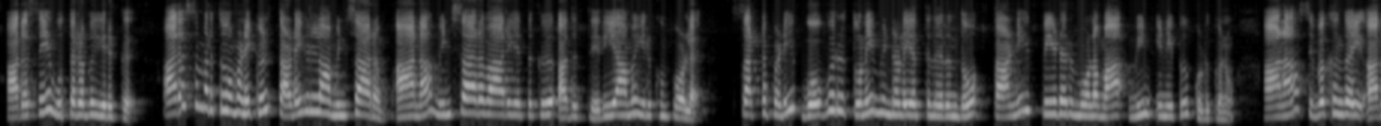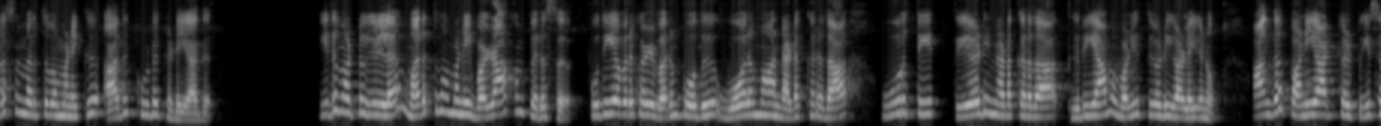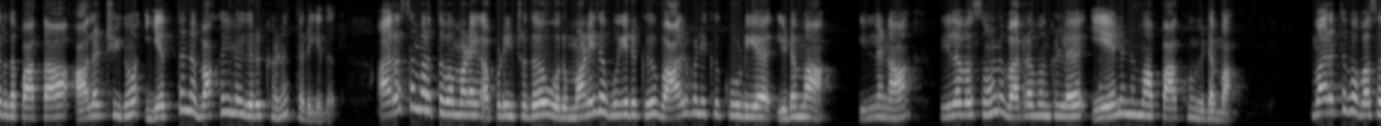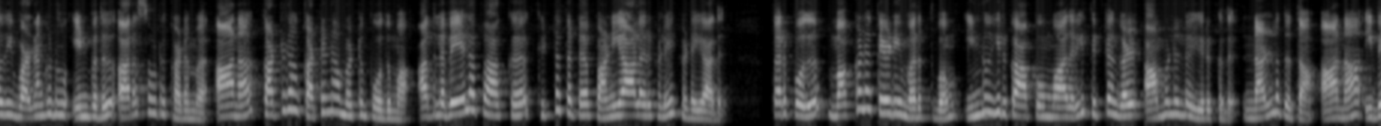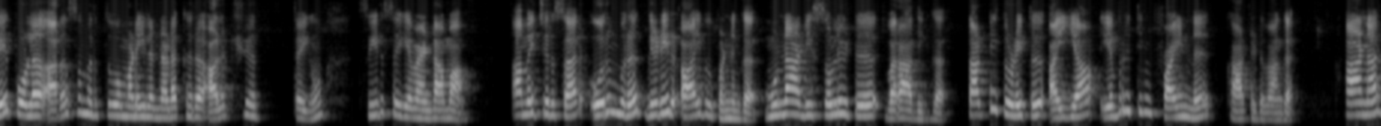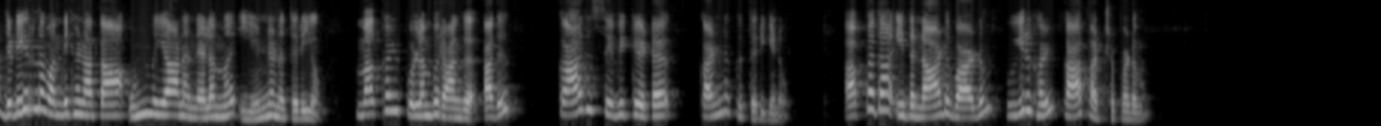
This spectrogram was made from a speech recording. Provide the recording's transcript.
அரசே உத்தரவு இருக்கு. அரசு மருத்துவமனைக்கு தடையில்லா மின்சாரம். ஆனா மின்சார வாரியத்துக்கு அது தெரியாம இருக்கும் போல. சட்டப்படி ஒவ்வொரு துணை மின் நிலையத்திலிருந்தும் தனி பீடர் மூலமா மின் இணைப்பு கொடுக்கணும். ஆனா சிவகங்கை அரசு மருத்துவமனைக்கு அது கூட கிடையாது. இது மட்டும் இல்ல மருத்துவமனை வளாகம் பெருசு. புதியவர்கள் வரும்போது ஓரமா நடக்கிறதா ஊர்த்தி தேடி நடக்கிறதா தெரியாம வழி தேடி அலையணும். அங்க பணியாட்கள் பேசுறத பார்த்தா அலட்சியம் எத்தனை வகையில இருக்குன்னு தெரியுது. அரசு மருத்துவமனை அப்படின்றது ஒரு மனித உயிருக்கு வாழ்வளிக்கக்கூடிய இடமா இல்லைன்னா இலவசம்னு வர்றவங்களை ஏளனமா பார்க்கும் இடமா? மருத்துவ வசதி வழங்கணும் என்பது அரசோட கடமை. ஆனா கட்டணம் கட்டினா மட்டும் போதுமா? அதுல வேலை பார்க்க கிட்டத்தட்ட பணியாளர்களே கிடையாது. தற்போது மக்களை தேடி மருத்துவம் இன்னுயிர் காப்போம் மாதிரி திட்டங்கள் அமலில் இருக்குது. நல்லதுதான் ஆனா இதே போல அரசு மருத்துவமனையில நடக்கிற அலட்சியத்தையும் சீர் செய்ய வேண்டாமா? அமைச்சர் சார் ஒரு முறை திடீர் ஆய்வு பண்ணுங்க. முன்னாடி சொல்லிட்டு வராதீங்க. தட்டி துடைத்து ஐயா எவ்ரி திங் ஃபைன்னு காட்டிடுவாங்க. ஆனால் திடீர்னு வந்தீங்கன்னா தான் உண்மையான நிலைமை என்னன்னு தெரியும். மக்கள் புலம்புறாங்க. அது காது செவி கேட்ட கண்ணுக்கு தெரியணும் அப்பதான் இந்த நாடு வாழும் உயிர்கள் காப்பாற்றப்படும்.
